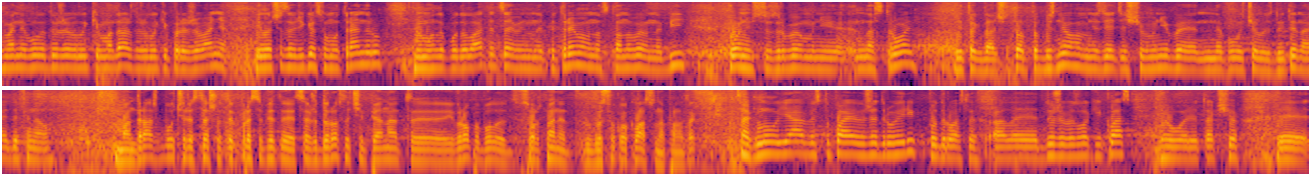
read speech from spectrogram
в мене були дуже великі мандраж, дуже великі переживання. І лише завдяки своєму тренеру ми могли подолати це. Він мене підтримав, настановив на бій, повністю зробив мені настрой і так далі. Тобто без нього мені здається, що мені би не вийшло дійти навіть до фіналу. Мандраж був через те, що ти в принципі це вже дорослий чемпіонат е, Європи, були спортсмени високого класу, напевно, так? Так, ну я виступаю вже другий рік по дорослих, але дуже високий клас, говорю. Так що е,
